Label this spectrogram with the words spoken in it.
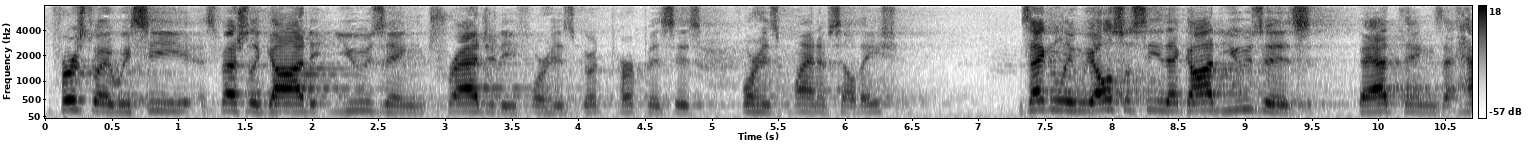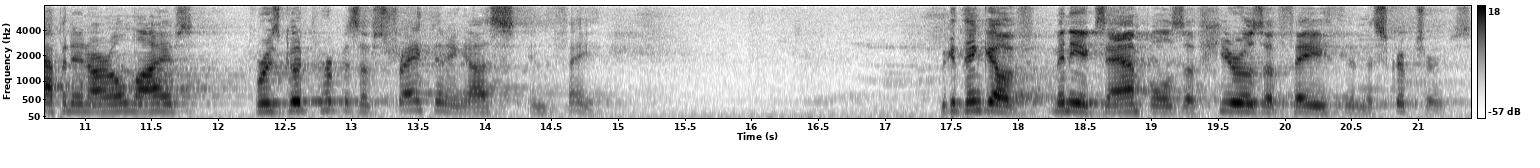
The first way we see, especially God using tragedy for his good purpose, is for his plan of salvation. Secondly, we also see that God uses bad things that happen in our own lives for his good purpose of strengthening us in the faith. We can think of many examples of heroes of faith in the scriptures.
